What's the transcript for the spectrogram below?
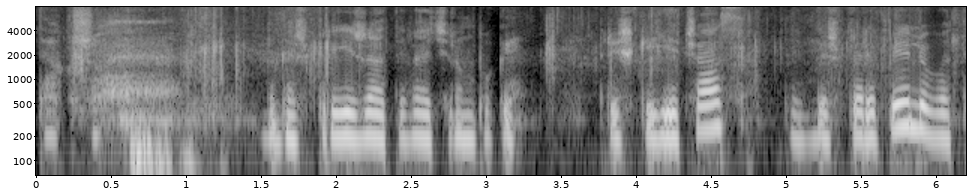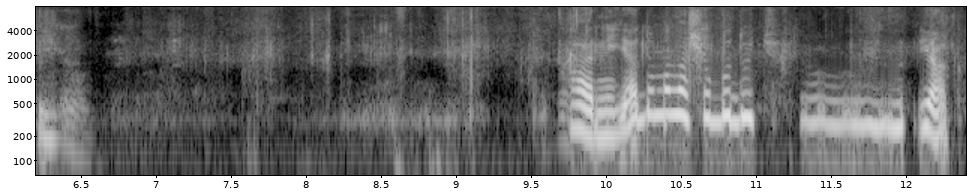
Так що будеш приїжджати вечором, поки трішки є час, ти будеш перепилювати їх. Гарні. Я думала, що будуть як?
